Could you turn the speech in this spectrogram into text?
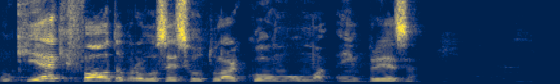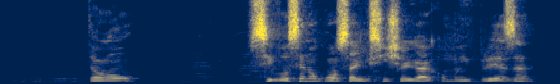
O que é que falta para você se rotular como uma empresa? Então, se você não consegue se enxergar como empresa,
